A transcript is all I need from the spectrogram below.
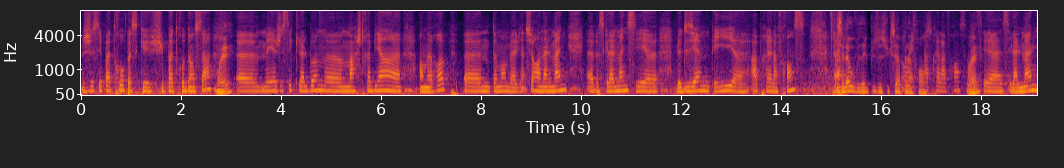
je sais pas trop parce que je suis pas trop dans ça. Euh, mais je sais que l'album marche très bien en Europe, notamment bah, bien sûr en Allemagne, parce que l'Allemagne c'est le deuxième pays après la France. c'est là où vous avez le plus de succès après la France. Après la France, c'est l'Allemagne.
